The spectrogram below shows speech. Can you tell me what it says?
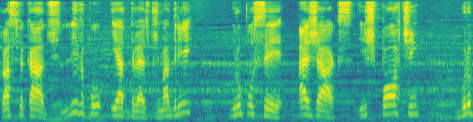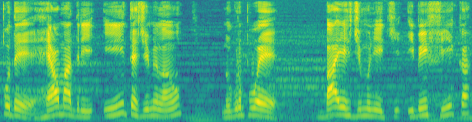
classificados Liverpool e Atlético de Madrid. Grupo C, Ajax e Sporting. Grupo D, Real Madrid e Inter de Milão. No grupo E, Bayern de Munique e Benfica.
